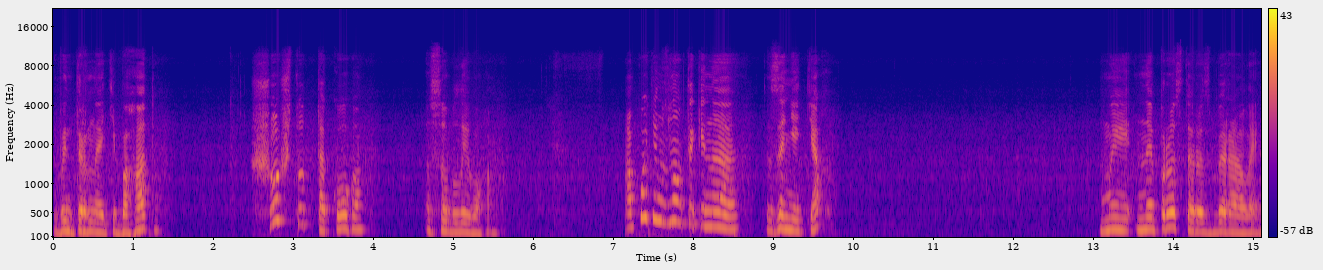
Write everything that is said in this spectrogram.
в інтернеті багато. Що ж тут такого особливого? А потім знов таки на заняттях ми не просто розбирали,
